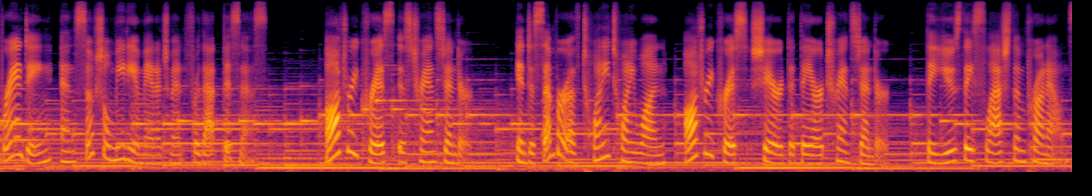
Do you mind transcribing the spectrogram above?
branding, and social media management for that business. Audrey Chris is transgender. In December of 2021, Audrey Chris shared that they are transgender. They use they slash them pronouns.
